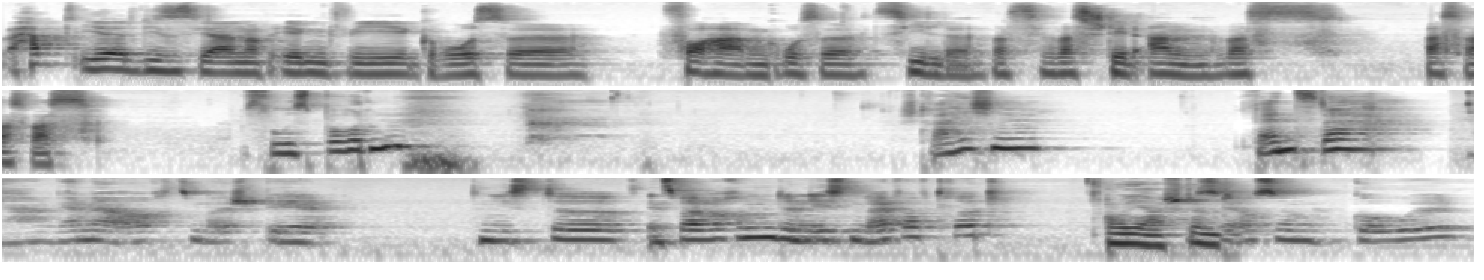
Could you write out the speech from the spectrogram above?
Habt ihr dieses Jahr noch irgendwie große Vorhaben, große Ziele? Was, was steht an? Was, was, was, was? Fußboden. Streichen. Fenster. Ja, wir haben ja auch zum Beispiel nächste, in zwei Wochen den nächsten Live-Auftritt. Oh ja, stimmt. Das ist ja auch so ein Goal.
